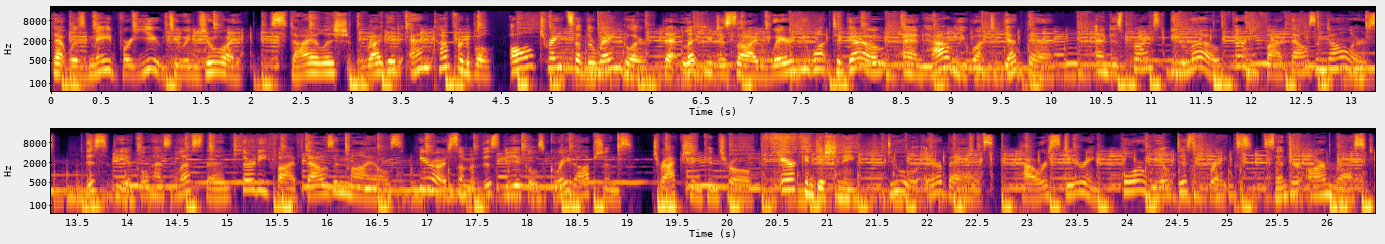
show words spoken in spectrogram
that was made for you to enjoy. Stylish, rugged, and comfortable. All traits of the Wrangler that let you decide where you want to go and how you want to get there. And is priced below $35,000. This vehicle has less than 35,000 miles. Here are some of this vehicle's great options. Traction control, air conditioning, dual airbags, power steering, four-wheel disc brakes, center armrest,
